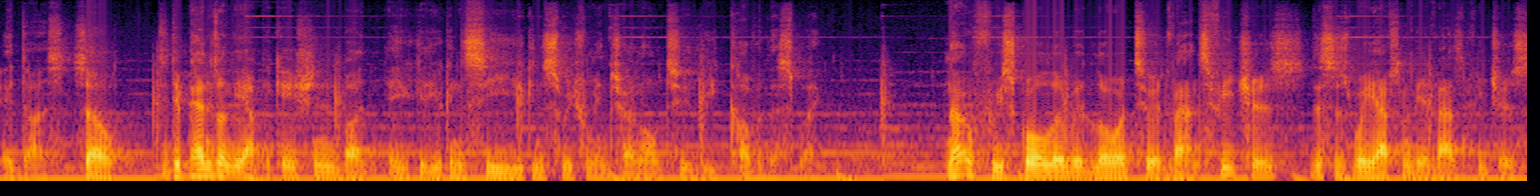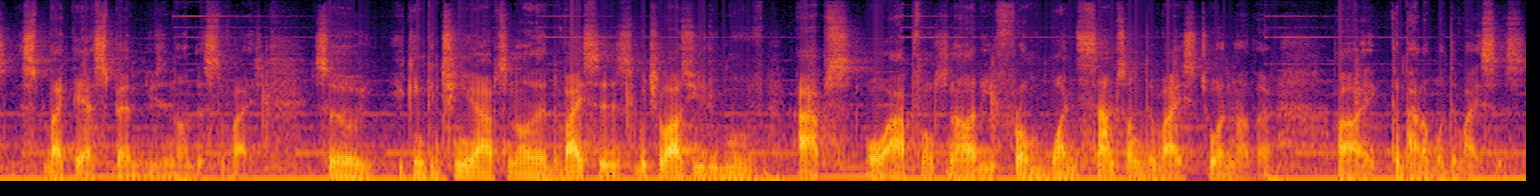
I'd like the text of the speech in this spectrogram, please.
It does. So it depends on the application, but you can, see you can switch from internal to the cover display. Now if we scroll a little bit lower to advanced features, this is where you have some of the advanced features like the S Pen using on this device. So you can continue apps on other devices, which allows you to move apps or app functionality from one Samsung device to another, uh, compatible devices.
